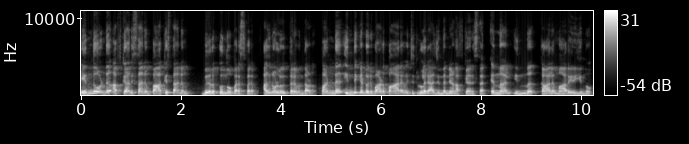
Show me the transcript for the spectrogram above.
എന്തുകൊണ്ട് അഫ്ഗാനിസ്ഥാനും പാകിസ്ഥാനും വെറുക്കുന്നു പരസ്പരം? അതിനുള്ള ഉത്തരം എന്താണ്? പണ്ട് ഇന്ത്യക്കിട്ട് ഒരുപാട് പാര വെച്ചിട്ടുള്ള രാജ്യം തന്നെയാണ് അഫ്ഗാനിസ്ഥാൻ. എന്നാൽ ഇന്ന് കാലം മാറിയിരിക്കുന്നു.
